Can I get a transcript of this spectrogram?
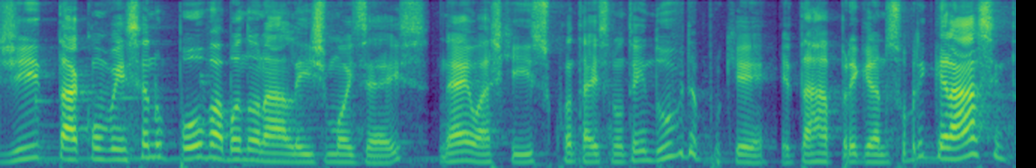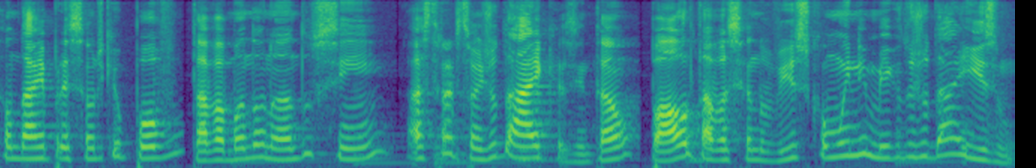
de estar tá convencendo o povo a abandonar a lei de Moisés, né? Eu acho que isso, quanto a isso, não tem dúvida, porque ele estava pregando sobre graça, então dá a impressão de que o povo estava abandonando, sim, as tradições judaicas. Então, Paulo estava sendo visto como inimigo do judaísmo.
